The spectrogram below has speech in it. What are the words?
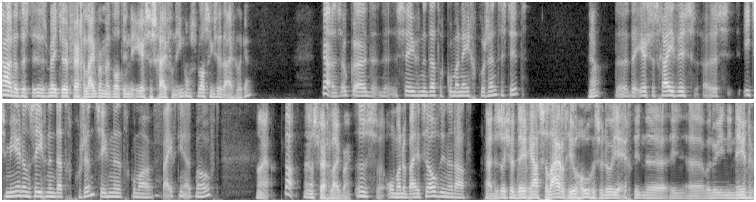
Nou, dat is, is een beetje vergelijkbaar met wat in de eerste schijf van de inkomstenbelasting zit eigenlijk, hè? Ja, dat is ook eh, de, de 37,9% is dit. Ja. De, de eerste schijf is eh, iets meer dan 37%, 37,15 uit mijn hoofd. Nou ja, Ja. dat is vergelijkbaar. Dus eh, om en nabij hetzelfde inderdaad. Ja, dus als je DGA-salaris heel hoog is, waardoor je echt in, de, in, eh, waardoor je in die 49,5%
